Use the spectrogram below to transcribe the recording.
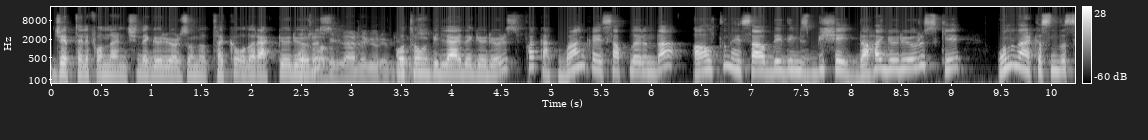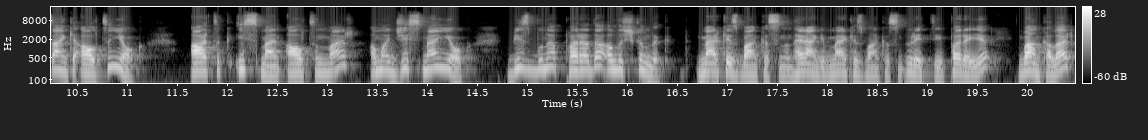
cep telefonlarının içinde görüyoruz onu takı olarak görüyoruz. Otomobillerde görebiliyoruz. Otomobillerde görüyoruz. Fakat banka hesaplarında altın hesabı dediğimiz bir şey daha görüyoruz ki onun arkasında sanki altın yok. Artık ismen altın var ama cismen yok. Biz buna parada alışkındık. Merkez Bankası'nın herhangi bir merkez bankasının ürettiği parayı bankalar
